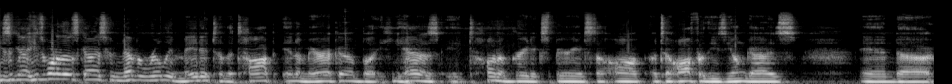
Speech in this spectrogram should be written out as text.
He's a guy. He's one of those guys who never really made it to the top in America, but he has a ton of great experience to off, to offer these young guys. And uh,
